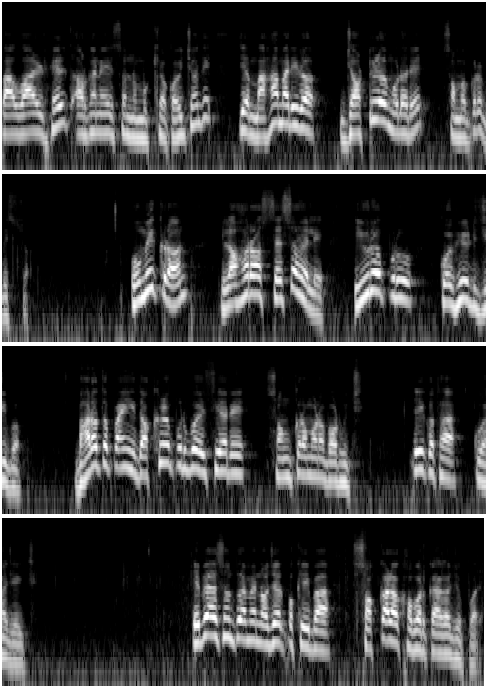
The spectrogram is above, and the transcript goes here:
ବା ୱାର୍ଲଡ ହେଲ୍ଥ ଅର୍ଗାନାଇଜେସନ ମୁଖ୍ୟ କହିଛନ୍ତି ଯେ ମହାମାରୀର ଜଟିଳ ମୋଡ଼ରେ ସମଗ୍ର ବିଶ୍ୱ। ଓମିକ୍ରନ୍ ଲହର ଶେଷ ହେଲେ ୟୁରୋପରୁ କୋଭିଡ୍ ଯିବ। ଭାରତ ପାଇଁ ଦକ୍ଷିଣ ପୂର୍ବ ଏସିଆରେ ସଂକ୍ରମଣ ବଢ଼ୁଛି। ଏହି କଥା କୁହାଯାଇଛି। ଏବେ ଆସନ୍ତୁ ଆମେ ନଜର ପକାଇବା ସକାଳ ଖବରକାଗଜ ଉପରେ।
